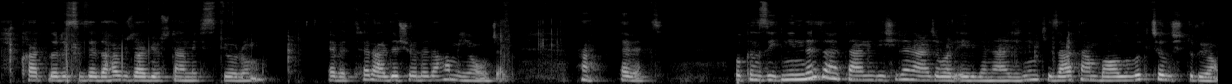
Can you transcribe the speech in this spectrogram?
Şu kartları size daha güzel göstermek istiyorum. Evet herhalde şöyle daha mı iyi olacak? Heh, evet. Bakın zihninde zaten dişil enerji var eril enerjinin ki zaten bağlılık çalıştırıyor.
